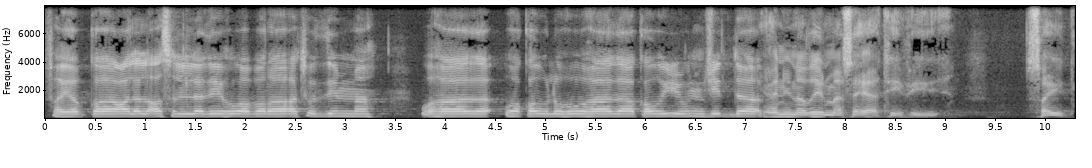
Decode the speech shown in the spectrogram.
فيبقى على الأصل الذي هو براءة الذمة وهذا وقوله هذا قوي جدا. يعني نظير ما سيأتي في صيد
